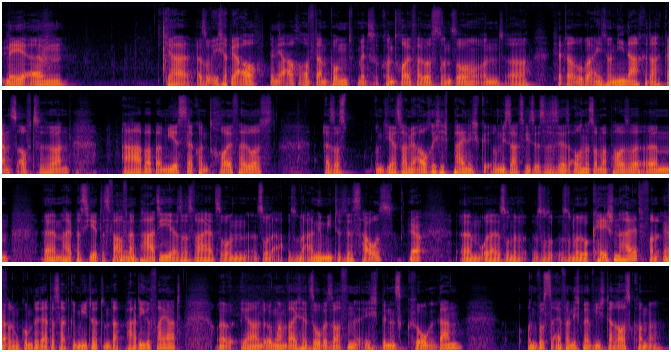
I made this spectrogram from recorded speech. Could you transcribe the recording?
Nee, ähm, ja, also ich habe ja auch, bin ja auch oft am Punkt mit Kontrollverlust und so und äh, ich hätte darüber eigentlich noch nie nachgedacht, ganz aufzuhören. Aber bei mir ist der Kontrollverlust, also das, und ja, das war mir auch richtig peinlich und ich sag's wie es ist, das ist jetzt auch in der Sommerpause ähm, ähm, halt passiert. Das war auf Mhm. einer Party, also es war halt so ein so ein so ein angemietetes Haus Ja. ähm, oder so eine, so, so eine Location halt von, Ja. von einem Kumpel, der hat das halt gemietet und da Party gefeiert. Und, ja, und irgendwann war ich halt so besoffen, ich bin ins Klo gegangen und wusste einfach nicht mehr, wie ich da rauskomme.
